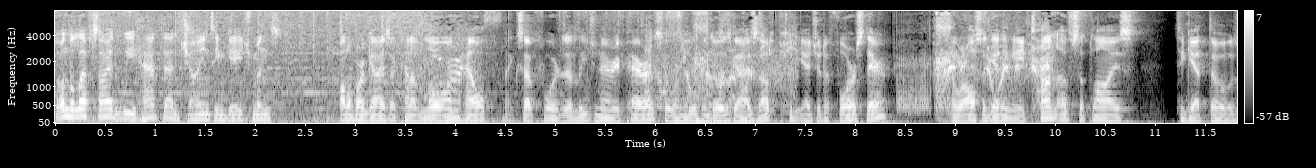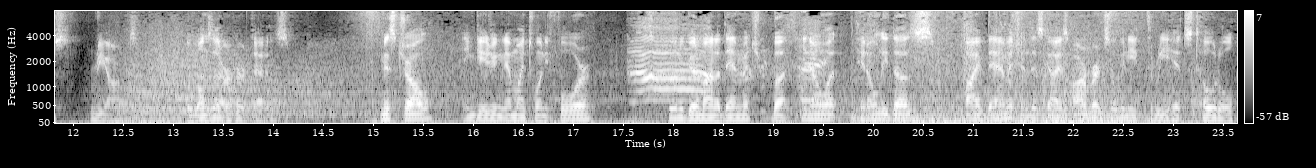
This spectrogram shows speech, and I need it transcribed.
So on the left side, we had that giant engagement. All of our guys are kind of low on health, except for the Legionary Paras, so we're moving those guys up to the edge of the forest there. And we're also getting a ton of supplies to get those rearmed. The ones that are hurt, that is. Mistral, engaging Mi-24, doing a good amount of damage, but you know what? It only does 5 damage, and this guy's armored, so we need 3 hits total.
